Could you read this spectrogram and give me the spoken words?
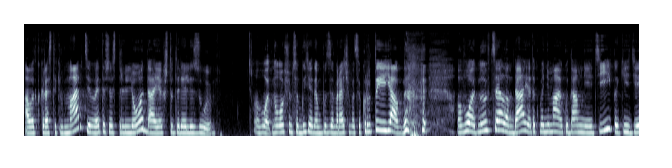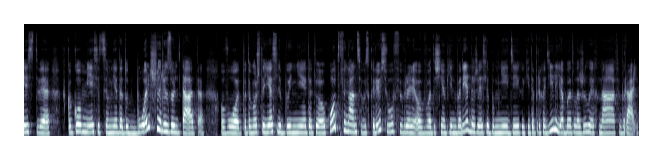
А вот как раз-таки в марте это все стрельет, да, я что-то реализую. Вот, ну, в общем, события там будут заворачиваться крутые явно. Вот, ну и в целом, да, я так понимаю, куда мне идти, какие действия в каком месяце мне дадут больше результата, вот, потому что если бы не этот э, код финансовый, скорее всего, в феврале, в, точнее, в январе, даже если бы мне идеи какие-то приходили, я бы отложила их на февраль.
